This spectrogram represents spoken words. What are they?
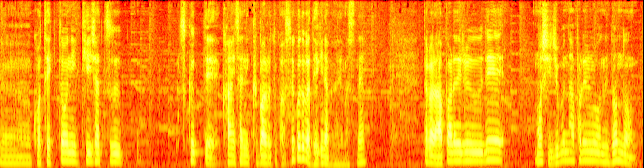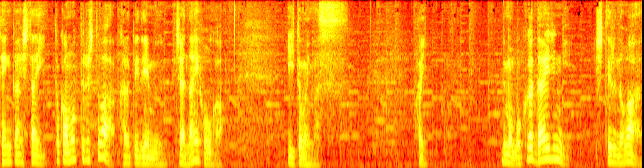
うんこう適当に T シャツ作って会員さんに配るとかそういうことができなくなりますね。だからアパレルでもし自分のアパレルをねどんどん展開したいとか思ってる人はカルペディエムじゃない方がいいと思います。はい。でも僕が大事にしてるのは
